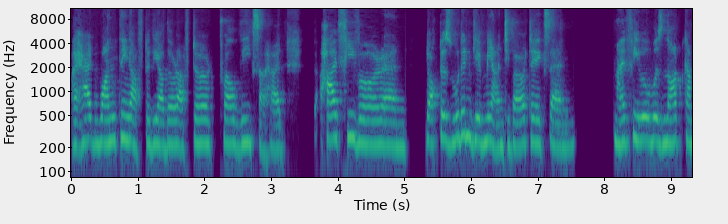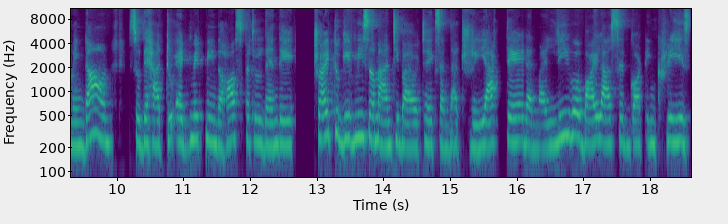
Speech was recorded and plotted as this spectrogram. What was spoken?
I had one thing after the other. After 12 weeks, I had high fever, and doctors wouldn't give me antibiotics. And my fever was not coming down. So they had to admit me in the hospital. Then they tried to give me some antibiotics, and that reacted, and my liver bile acid got increased.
